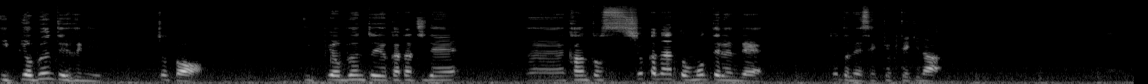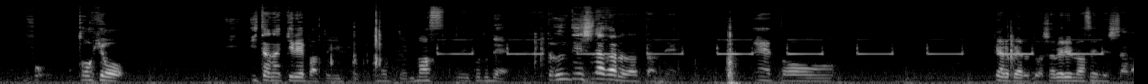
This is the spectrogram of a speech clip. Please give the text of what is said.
一票分というふうに、ちょっと、一票分という形で、うん、カウントしようかなと思ってるんで、ちょっとね、積極的な、投票いただければというふうに思っております。ということで、運転しながらだったんで、えっ、ー、と、ペラペラとは喋れませんでしたが、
